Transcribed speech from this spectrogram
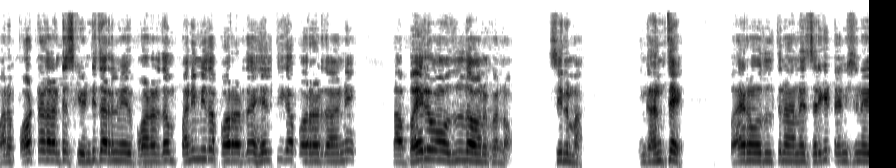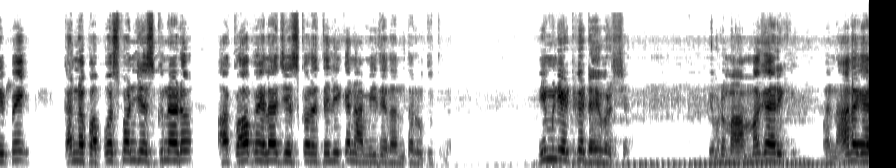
మనం పోట్లాడాలంటే ఎండి ధరల మీద పోరాడదాం పని మీద పోరాడదాం హెల్తీగా పోరాడదాం అని నా భైరవం వదులుదాం అనుకున్నాం సినిమా. ఇంక వైరం వదులుతున్నా అనేసరికి టెన్షన్ అయిపోయి కన్నప్ప పోస్ట్పోన్ చేసుకున్నాడు. ఆ కోపం ఎలా చేసుకోవాలో తెలియక నా మీద ఇదంతా రుద్దుతున్నాడు ఇమీడియట్గా డైవర్షన్ ఇప్పుడు మా అమ్మగారికి మా నాన్నగారికి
